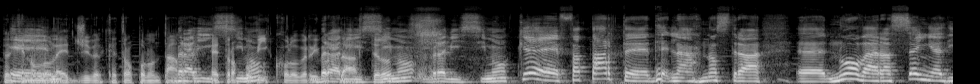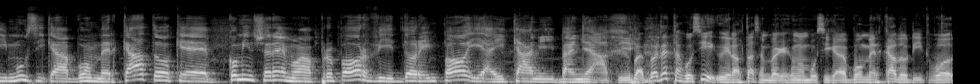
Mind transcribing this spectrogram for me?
Perché non lo Ehm, leggi? Perché è troppo lontano. È troppo piccolo per ricordartelo. Bravissimo, bravissimo. Che fa parte della nostra eh, nuova rassegna di musica a buon mercato che cominceremo a proporvi d'ora in poi ai cani bagnati. Beh, detta così, in realtà sembra che è una musica a buon mercato di tipo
